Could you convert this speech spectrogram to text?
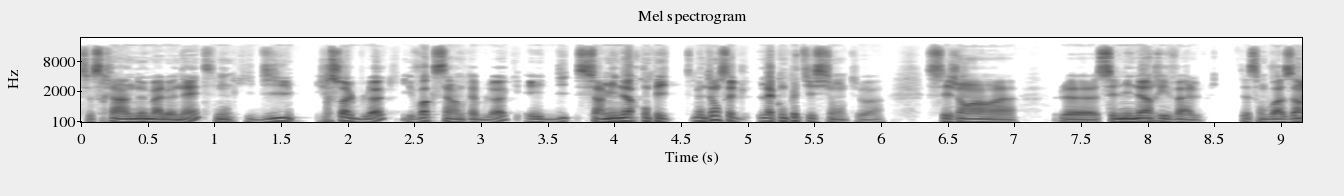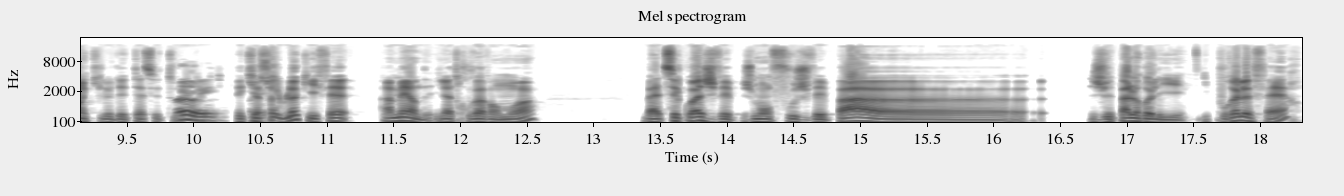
ce serait un nœud malhonnête. Donc il dit, il reçoit le bloc, il voit que c'est un vrai bloc et il dit, c'est un mineur compétitif. Maintenant c'est la compétition, tu vois. C'est genre, euh, le, c'est le mineur rival. C'est son voisin qui le déteste et tout. et qui reçoit le bloc, il fait, ah merde, il a trouvé avant moi. Bah tu sais quoi, je vais, je m'en fous, je vais pas, euh, je vais pas le relayer. Il pourrait le faire,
